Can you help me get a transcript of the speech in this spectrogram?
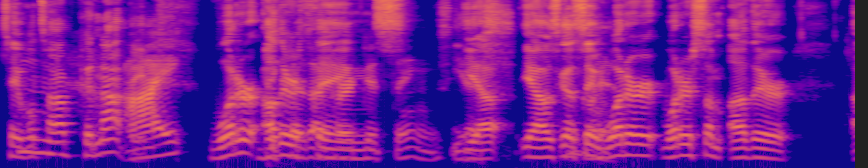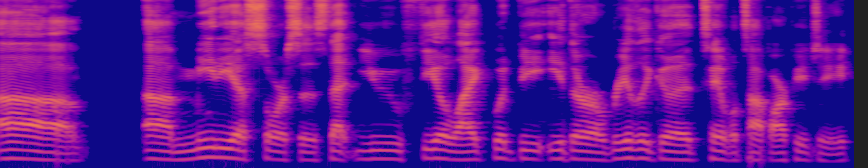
tabletop, could not be. I what are other because I've heard good things? things. Yeah, Yes. yeah. I was gonna Go say, ahead. what are what are some other uh, uh, media sources that you feel like would be either a really good tabletop RPG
